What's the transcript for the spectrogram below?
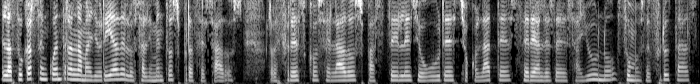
El azúcar se encuentra en la mayoría de los alimentos procesados refrescos, helados, pasteles, yogures, chocolates, cereales de desayuno, zumos de frutas,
